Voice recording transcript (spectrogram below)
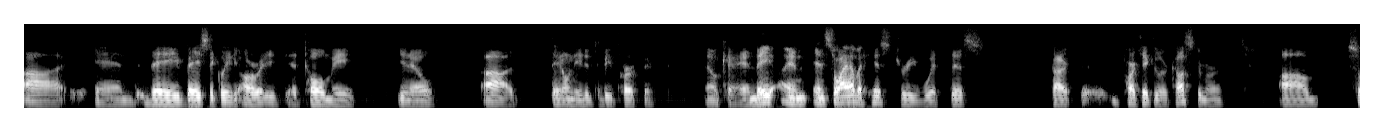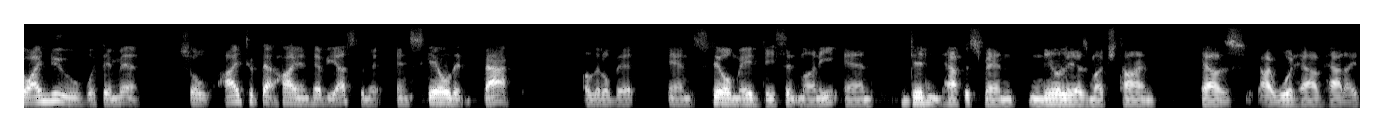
uh, and they basically already told me, you know, uh, they don't need it to be perfect. Okay, and they and and so I have a history with this par- particular customer, um, so I knew what they meant. So I took that high and heavy estimate and scaled it back a little bit, and still made decent money and didn't have to spend nearly as much time as I would have had I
